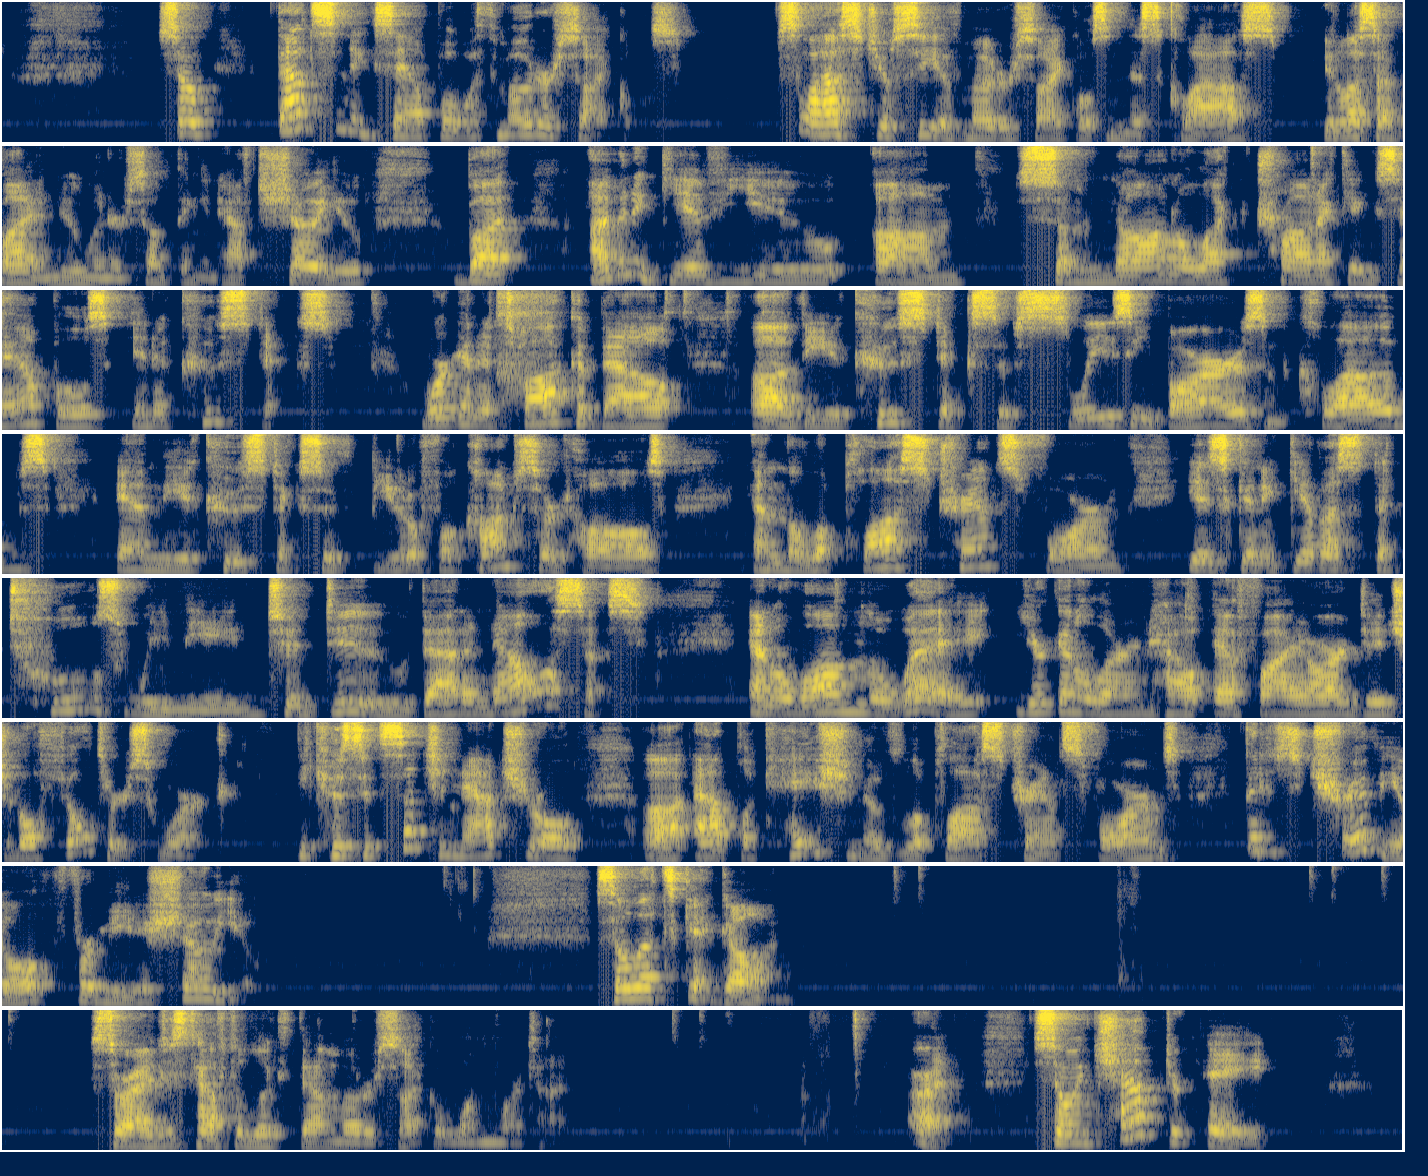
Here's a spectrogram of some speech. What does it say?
So that's an example with motorcycles. It's the last you'll see of motorcycles in this class, unless I buy a new one or something and have to show you. But I'm going to give you um, some non-electronic examples in acoustics. We're going to talk about uh, the acoustics of sleazy bars and clubs and the acoustics of beautiful concert halls. And the Laplace transform is going to give us the tools we need to do that analysis. And along the way, you're going to learn how FIR digital filters work because it's such a natural uh, application of Laplace transforms that it's trivial for me to show you. So let's get going. Sorry, I just have to look at that motorcycle one more time. All right, so in chapter 8,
